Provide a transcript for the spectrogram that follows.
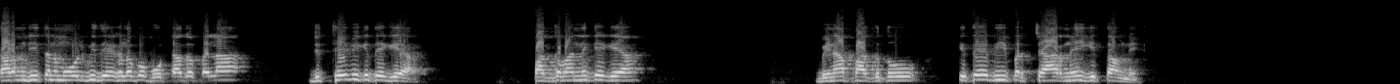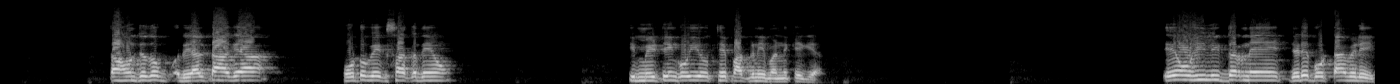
ਕਰਮਜੀਤ ਅਨਮੋਲ ਵੀ ਦੇਖ ਲਓ, ਉਹ ਵੋਟਾਂ ਤੋਂ ਪਹਿਲਾਂ ਜਿੱਥੇ ਵੀ ਕਿਤੇ ਗਿਆ, ਪੱਗ ਬੰਨ ਕੇ ਗਿਆ, ਬਿਨਾ ਪੱਗ ਤੋਂ ਕਿਤੇ ਵੀ ਪ੍ਰਚਾਰ ਨਹੀਂ ਕੀਤਾ ਉਹਨੇ। ਤਾਂ ਹੁਣ ਜਦੋਂ ਰਿਜ਼ਲਟ ਆ ਗਿਆ ਫੋਟੋ ਵੇਖ ਸਕਦੇ ਹੋ ਕਿ ਮੀਟਿੰਗ ਹੋਈ, ਉੱਥੇ ਪੱਗ ਨਹੀਂ ਬੰਨ ਕੇ ਗਿਆ। ਇਹ ਉਹੀ ਲੀਡਰ ਨੇ ਜਿਹੜੇ ਵੋਟਾਂ ਵੇਲੇ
